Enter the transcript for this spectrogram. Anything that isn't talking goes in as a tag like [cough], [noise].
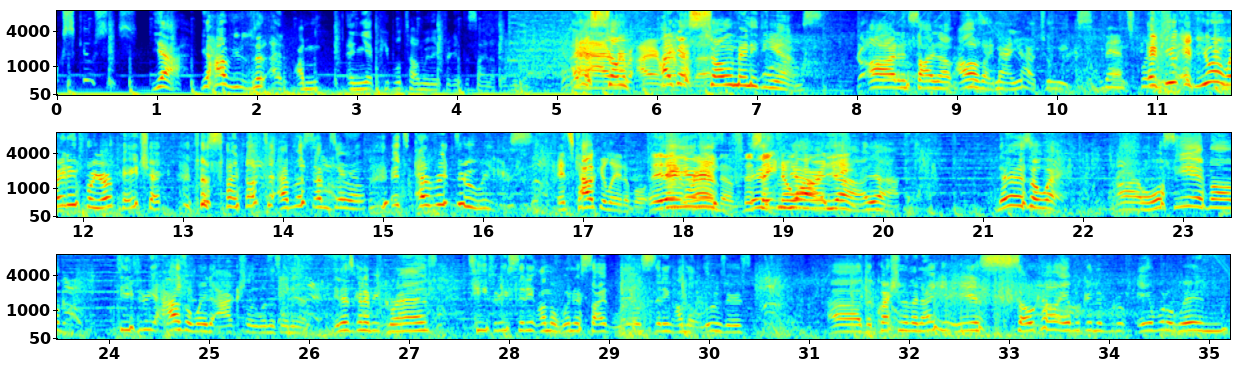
excuses. Yeah, you have you. I, I'm, and yet people tell me they forget to sign up every day. I get I so remember- I I, get that. so many DMs. Oh, I didn't sign up. I was like, man, you have two weeks. Man, If you if you are waiting for your paycheck [laughs] to sign up to MSM Zero, it's every two weeks. it's calculatable. It ain't It is. random. This ain't no yeah, R&D. Yeah, yeah. There is a way. All right, well, we'll see if um, T3 has a way to actually win this one here. It is going to be Grands. T3 sitting on the winner's side, Leo sitting on the losers. Uh, the question of the night here is SoCal able to, able to win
